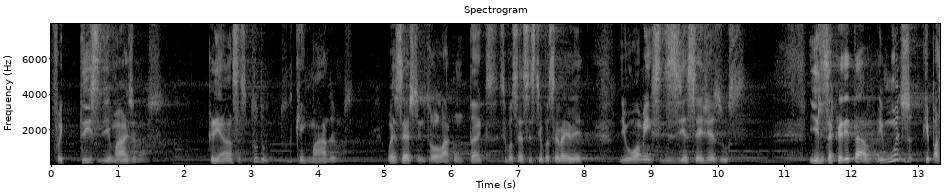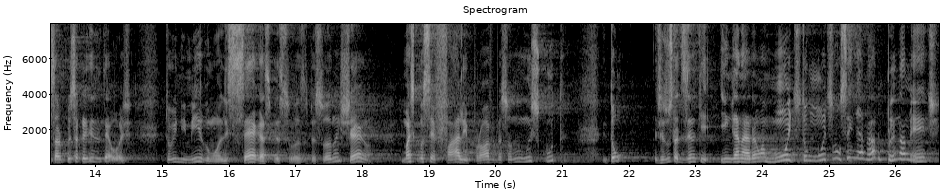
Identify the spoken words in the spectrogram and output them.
Foi triste demais, irmãos. Crianças, tudo, tudo queimado, irmãos. O exército entrou lá com tanques. Se você assistir, você vai ver e o homem se dizia ser Jesus. E eles acreditavam. E muitos que passaram por isso acreditam até hoje. Então o inimigo, irmão, ele cega as pessoas. As pessoas não enxergam. Por mais que você fale e prove, a pessoa não, não escuta. Então, Jesus está dizendo que enganarão a muitos. Então muitos vão ser enganados plenamente.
